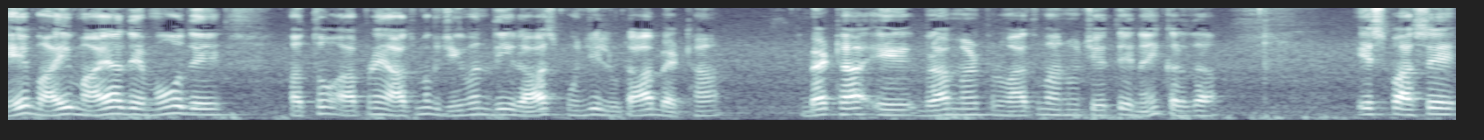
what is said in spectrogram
ਇਹ ਭਾਈ, ਮਾਇਆ ਦੇ ਮੋਹ ਦੇ ਹੱਥੋਂ ਆਪਣੇ ਆਤਮਿਕ ਜੀਵਨ ਦੀ ਰਾਸ ਪੂੰਜੀ ਲੁਟਾ ਬੈਠਾ ਬੈਠਾ, ਇਹ ਬ੍ਰਾਹਮਣ ਪ੍ਰਮਾਤਮਾ ਨੂੰ ਚੇਤੇ ਨਹੀਂ ਕਰਦਾ, ਇਸ ਪਾਸੇ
